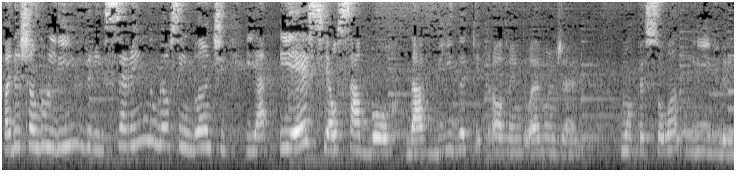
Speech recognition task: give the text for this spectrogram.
vai deixando livre, sereno o meu semblante, e, a, e esse é o sabor da vida que provém do Evangelho. Uma pessoa livre,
